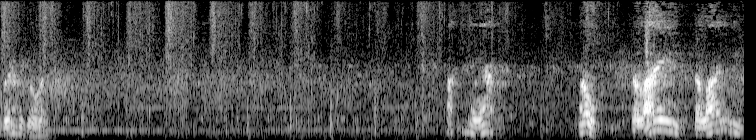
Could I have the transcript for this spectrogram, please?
Where are we going? Nothing there. Oh, the line, the line.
